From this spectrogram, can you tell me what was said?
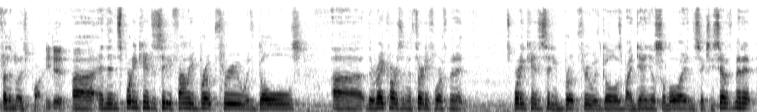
for the most part. He did. Uh, and then Sporting Kansas City finally broke through with goals. Uh, the red cards in the 34th minute Sporting Kansas City broke through with goals by Daniel Salloi in the 67th minute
